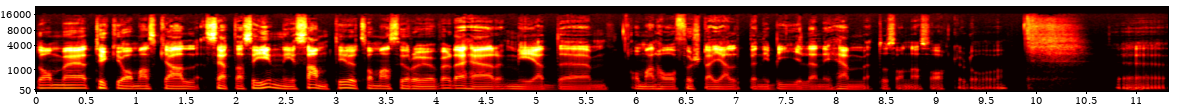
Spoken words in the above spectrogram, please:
de eh, tycker jag man ska sätta sig in i samtidigt som man ser över det här med eh, om man har första hjälpen i bilen, i hemmet och sådana saker. Då? Eh,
